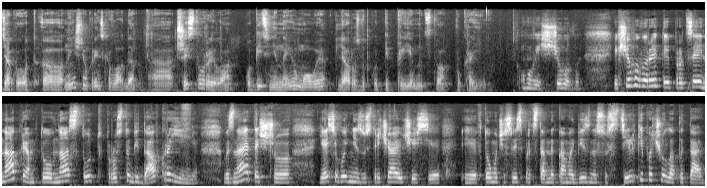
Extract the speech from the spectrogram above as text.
Дякую. От е, нинішня українська влада е, чи створила обіцяні неї умови для розвитку підприємництва в Україні? Ой, що ви? Якщо говорити про цей напрям, то в нас тут просто біда в країні. Ви знаєте, що я сьогодні, зустрічаючись, е, в тому числі з представниками бізнесу, стільки почула питань,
